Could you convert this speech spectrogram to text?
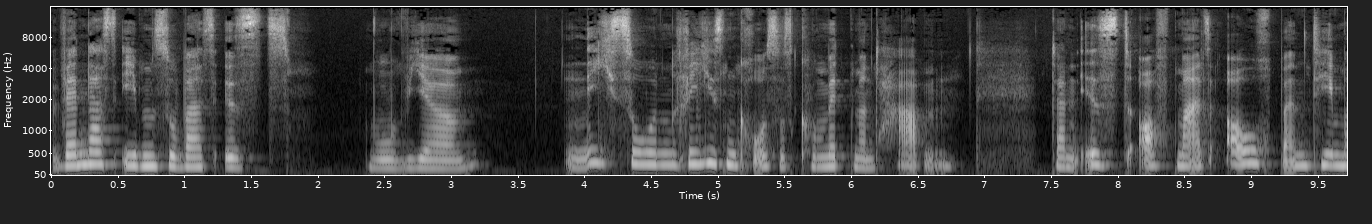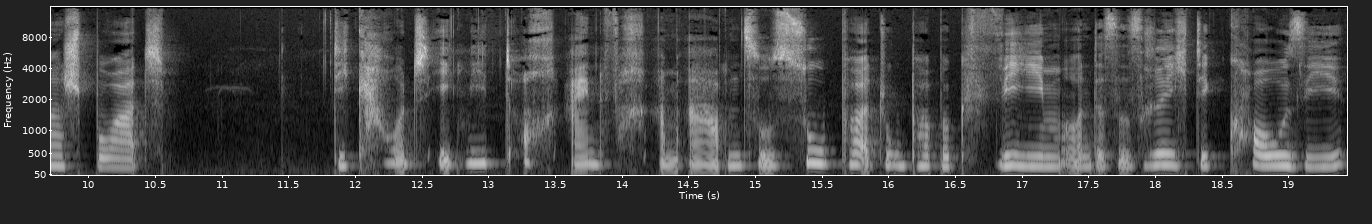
wenn das eben sowas ist, wo wir nicht so ein riesengroßes Commitment haben, dann ist oftmals auch beim Thema Sport die Couch irgendwie doch einfach am Abend so super duper bequem und es ist richtig cozy.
